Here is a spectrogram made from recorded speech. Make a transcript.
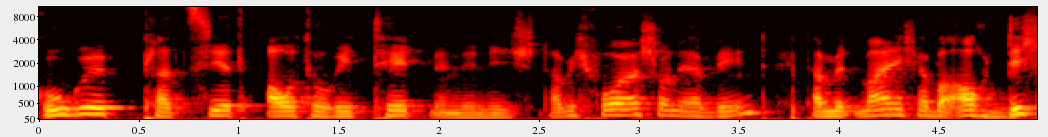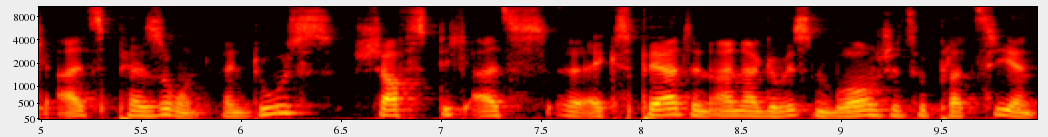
Google platziert Autoritäten in den Nischen. Habe ich vorher schon erwähnt. Damit meine ich aber auch dich als Person. Wenn du es schaffst, dich als äh, Experte in einer gewissen Branche zu platzieren,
